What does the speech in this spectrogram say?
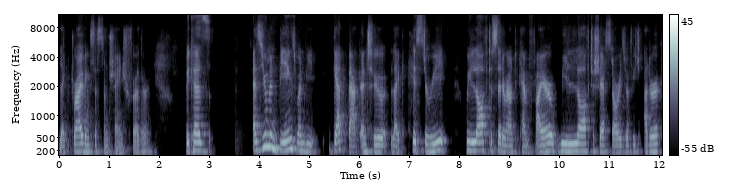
like driving system change further. Because as human beings when we get back into like history we love to sit around the campfire. We love to share stories with each other.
